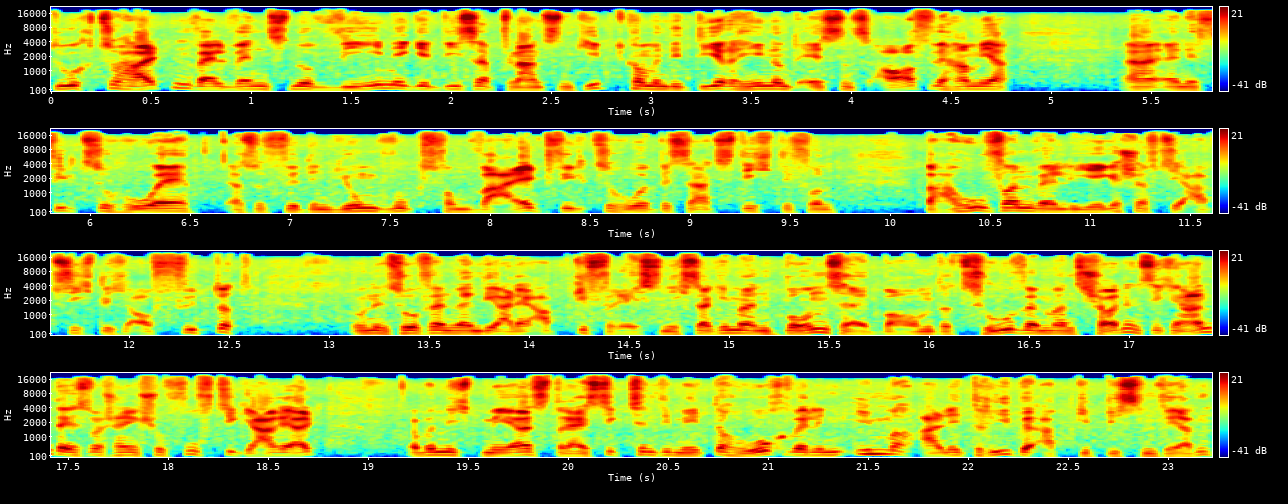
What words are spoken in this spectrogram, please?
durchzuhalten, weil wenn es nur wenige dieser Pflanzen gibt, kommen die Tiere hin und essen es auf. Wir haben ja äh, eine viel zu hohe, also für den Jungwuchs vom Wald, viel zu hohe Besatzdichte von Barhufern, weil die Jägerschaft sie absichtlich auffüttert. Und insofern werden die alle abgefressen. Ich sage immer einen Bonsai-Baum dazu, wenn man schaut ihn sich an, der ist wahrscheinlich schon 50 Jahre alt, aber nicht mehr als 30 Zentimeter hoch, weil ihm immer alle Triebe abgebissen werden.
